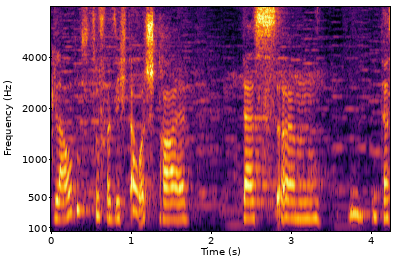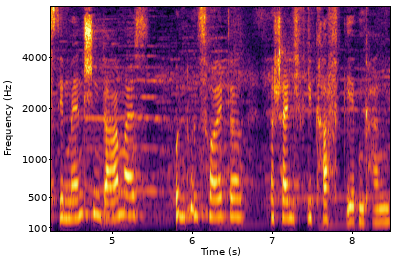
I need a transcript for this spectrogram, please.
Glaubenszuversicht ausstrahlen, dass, ähm, dass den Menschen damals und uns heute wahrscheinlich viel Kraft geben kann.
